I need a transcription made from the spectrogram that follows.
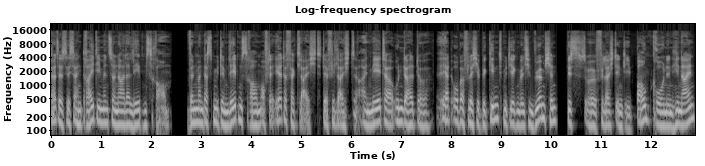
Ja, das ist ein dreidimensionaler Lebensraum. Wenn man das mit dem Lebensraum auf der Erde vergleicht, der vielleicht ein Meter unterhalb der Erdoberfläche beginnt mit irgendwelchen Würmchen bis äh, vielleicht in die Baumkronen hinein,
